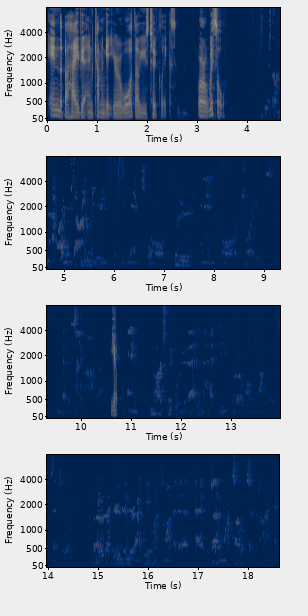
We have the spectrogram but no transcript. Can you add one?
end the behavior, and come and get your reward, they'll use two clicks mm-hmm. or a whistle. Just on that, I used to only use the yes for food and for toys at the same marker. Yep. And most people do that, and they had did for a long time really successfully. But I don't know if you remember out here one time at a, at, it was at a Mike Suttle seminar, and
